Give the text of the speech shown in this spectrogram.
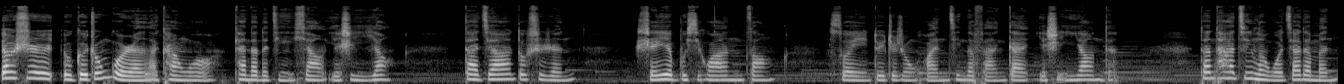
要是有个中国人来看我，看到的景象也是一样。大家都是人，谁也不喜欢肮脏，所以对这种环境的反感也是一样的。当他进了我家的门。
